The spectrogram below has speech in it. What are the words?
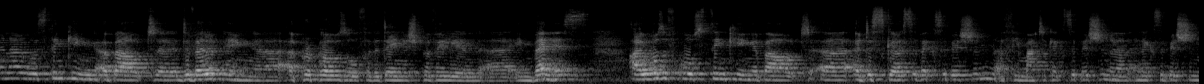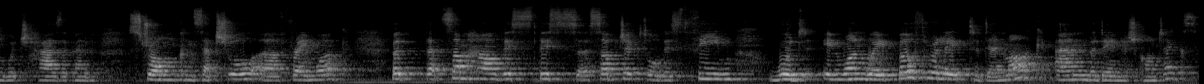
When I was thinking about uh, developing uh, a proposal for the Danish pavilion uh, in Venice, I was of course thinking about uh, a discursive exhibition, a thematic exhibition, an, an, exhibition which has a kind of strong conceptual uh, framework, but that somehow this, this uh, subject or this theme would in one way both relate to Denmark and the Danish context,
